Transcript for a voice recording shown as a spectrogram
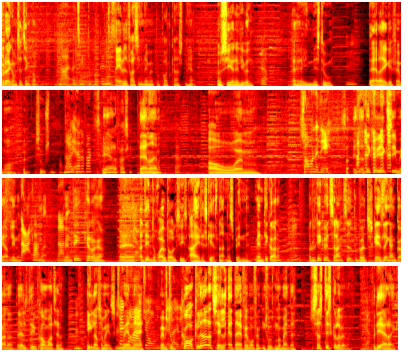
du, hvad jeg kom til at tænke på? Nej, hvad tænkte du på, Dennis? Og jeg ved faktisk ikke, om det er med på podcasten her. Nu siger jeg det alligevel. Ja. Uh, I næste uge. Mm. Der er der ikke 5 år, 5.000. Nej, det er der faktisk. Det er der faktisk ikke. Der er noget andet. Ja. Og øhm, Sådan er det. så, det kan vi ikke sige mere om lige nu. Nej. Nej. Nej, nej. Men det kan du høre. Øh, ja. Og det er en røv dårlig tis. Ej, der sker snart noget spændende. Men det gør der. Mm. Og du skal ikke vente så lang tid. Du, du skal slet ikke engang gøre noget. Det, det kommer bare til dig. Mm. Helt automatisk. Tænd men, øh, men hvis du går og glæder dig til, at der er 5.15.000 på mandag, så det skal du lade være med. Ja. For det er der ikke.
